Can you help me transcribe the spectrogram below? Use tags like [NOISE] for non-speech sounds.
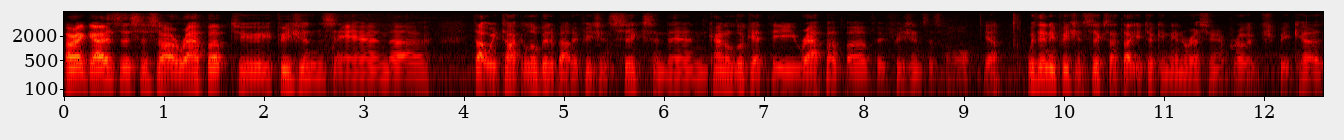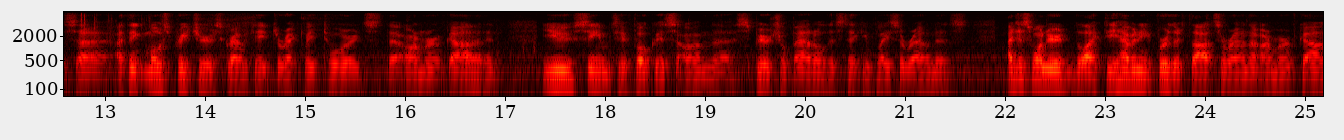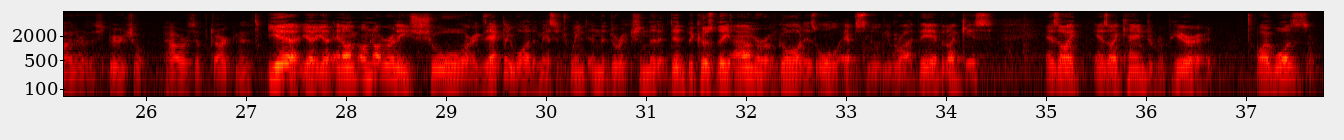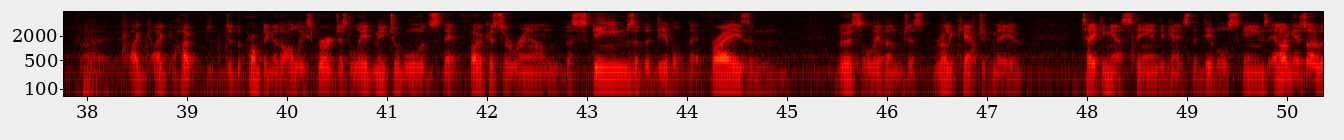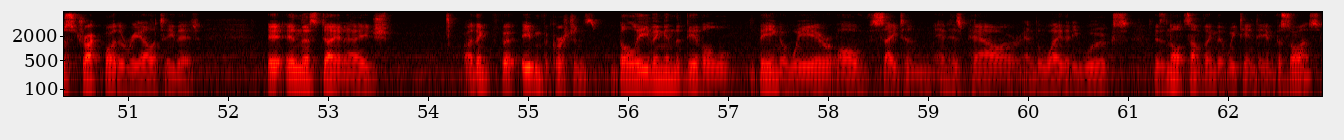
All right, guys, this is our wrap up to Ephesians, and uh, thought we'd talk a little bit about Ephesians 6 and then kind of look at the wrap up of Ephesians as a whole. Yeah. Within Ephesians 6, I thought you took an interesting approach because uh, I think most preachers gravitate directly towards the armor of God, and you seem to focus on the spiritual battle that's taking place around us. I just wondered, like, do you have any further thoughts around the armor of God or the spiritual powers of darkness? Yeah, yeah, yeah. And I'm, I'm not really sure exactly why the message went in the direction that it did because the armor of God is all absolutely right there. But I guess as I as I came to prepare it, I was. I, I hope the prompting of the Holy Spirit just led me towards that focus around the schemes of the devil. That phrase in verse 11 just really captured me of taking our stand against the devil's schemes. And I guess I was struck by the reality that in this day and age, I think for, even for Christians, believing in the devil, being aware of Satan and his power and the way that he works is not something that we tend to emphasize.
